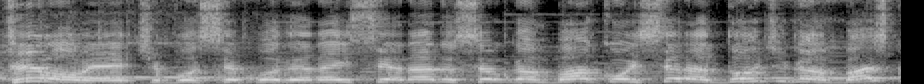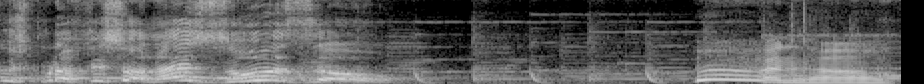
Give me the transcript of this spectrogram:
Finalmente, você poderá encerar o seu gambá com o encerador de gambás que os profissionais usam! Ah, não.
